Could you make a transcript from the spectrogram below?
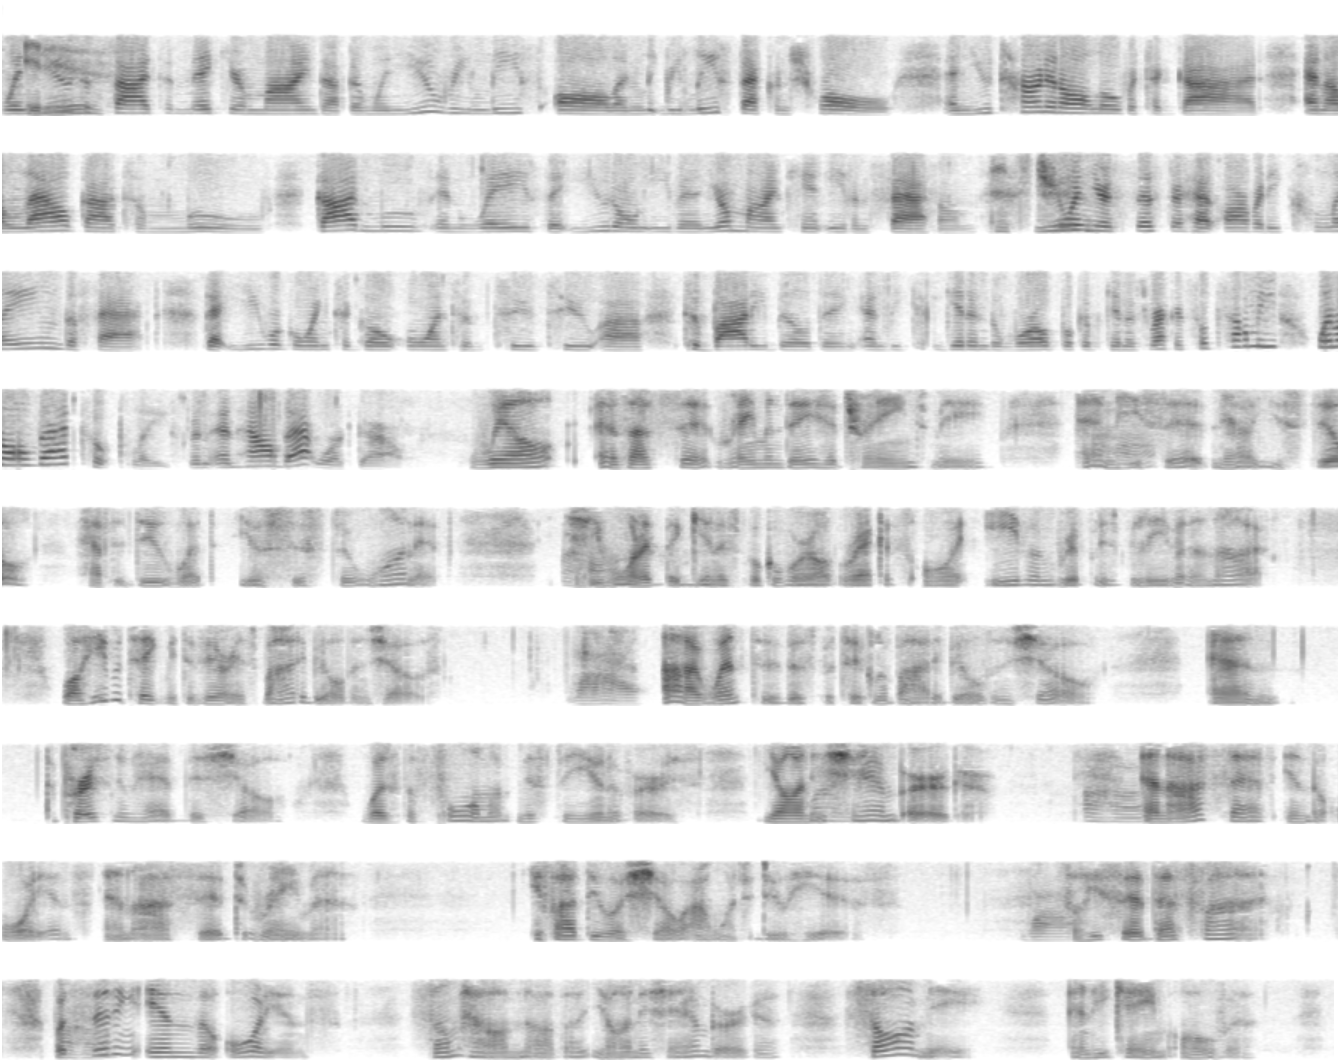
When It you is. decide to make your mind up and when you release all and le- release that control and you turn it all over to God and allow God to move, God moves in ways that you don't even, your mind can't even fathom. That's true. You and your sister had already claimed the fact that you were going to go on to to to uh, to bodybuilding and be, get in the World Book of Guinness Records. So tell me when all that took place and and how that worked out. Well, as I said, Raymond Day had trained me, and Uh-huh. he said, "Now you still have to do what your sister wanted. She Uh-huh. wanted the Guinness Book of World Records, or even Ripley's Believe It or Not." Well, he would take me to various bodybuilding shows. Wow. I went to this particular bodybuilding show, and the person who had this show was the former Mr. Universe, Yohnnie Right. Shambourger. Uh-huh. And I sat in the audience and I said to Raymond, if I do a show, I want to do his. wow. So he said, that's fine. But Uh-huh. sitting in the audience, somehow or another, Yohnnie Shambourger saw me and he came over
